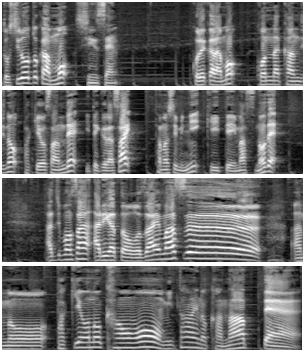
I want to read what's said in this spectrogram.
ど素人感も新鮮。これからもこんな感じのパケオさんでいてください。楽しみに聞いていますので。あちぽんさん、ありがとうございます。あの、パキオの顔を見たいのかなって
